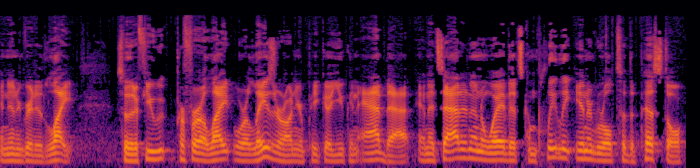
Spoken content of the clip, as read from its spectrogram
an integrated light. So that if you prefer a light or a laser on your Pico, you can add that. And it's added in a way that's completely integral to the pistol,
